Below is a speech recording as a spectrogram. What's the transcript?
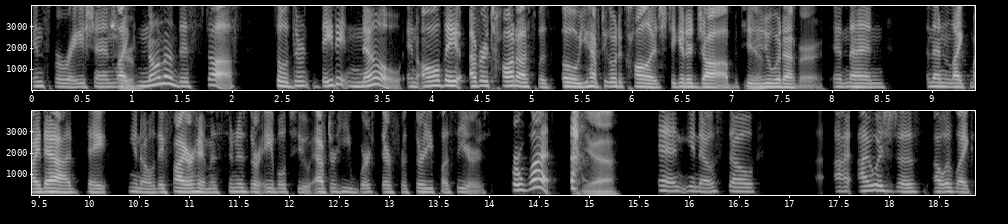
inspiration, like none of this stuff. So they didn't know, and all they ever taught us was, "Oh, you have to go to college to get a job to Yeah. do whatever." And then, and then, like my dad, they, you know, they fire him as soon as they're able to after he worked there for thirty plus years. For what? yeah and you know so I, I was just i was like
